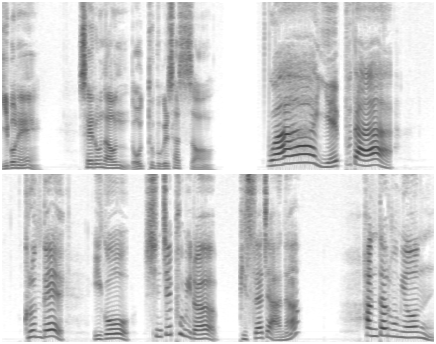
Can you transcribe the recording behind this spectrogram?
이번에 새로 나온 노트북을 샀어. 와, 예쁘다. 그런데 이거 신제품이라 비싸지 않아? 한 달 후면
